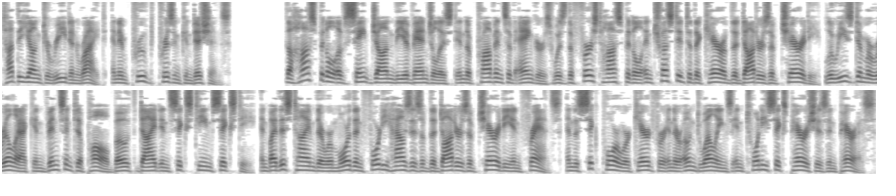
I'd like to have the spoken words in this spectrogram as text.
taught the young to read and write, and improved prison conditions. The Hospital of St. John the Evangelist in the province of Angers was the first hospital entrusted to the care of the Daughters of Charity. Louise de Marillac and Vincent de Paul both died in 1660, and by this time there were more than 40 houses of the Daughters of Charity in France, and the sick poor were cared for in their own dwellings in 26 parishes in Paris.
